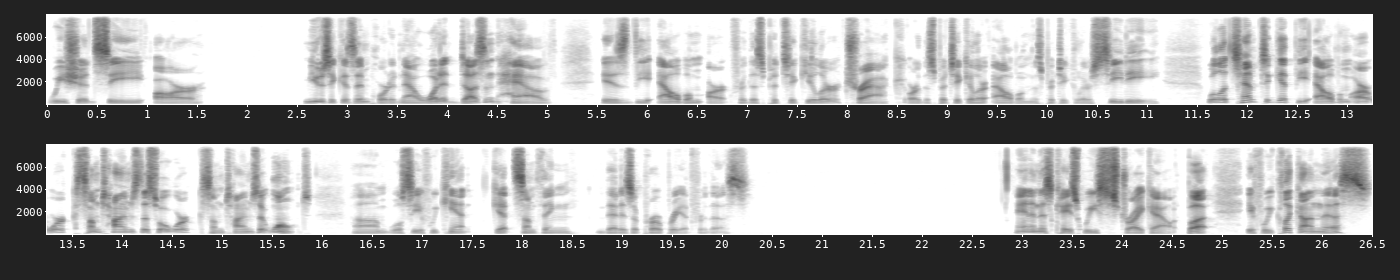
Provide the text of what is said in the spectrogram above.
we should see our music is imported. Now what it doesn't have is the album art for this particular track or this particular album, this particular CD. We'll attempt to get the album artwork. Sometimes this will work, sometimes it won't. Um, we'll see if we can't get something that is appropriate for this. And in this case, we strike out. But if we click on this,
